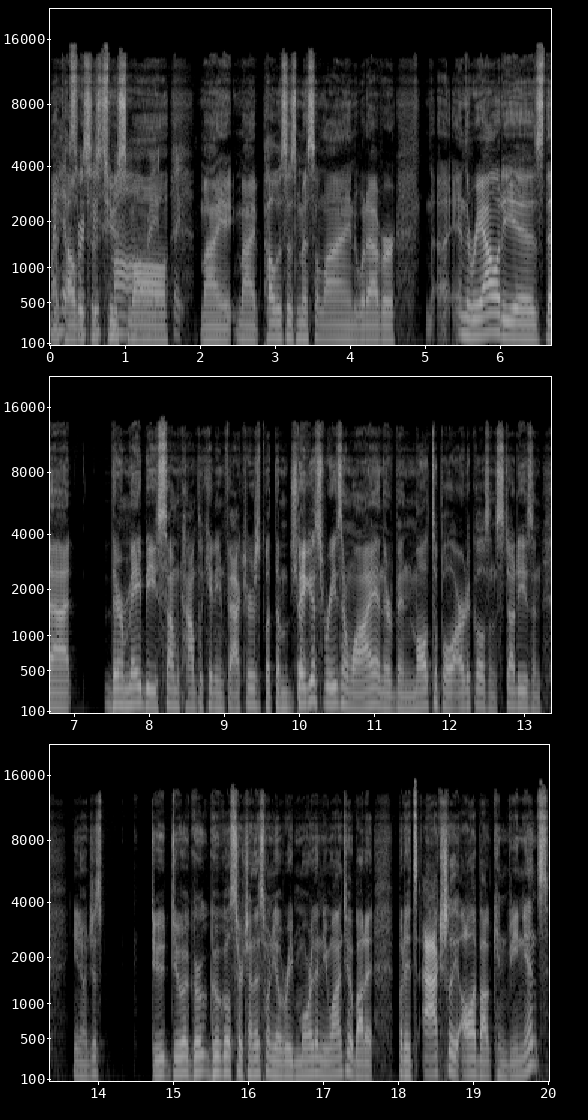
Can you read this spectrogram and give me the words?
My, My pelvis were is too too small, small. right, right. My my pelvis is misaligned. Whatever. Uh, and the reality is that there may be some complicating factors, but the Sure. biggest reason why, and there have been multiple articles and studies, and you know, just do do a Google search on this one. You'll read more than you want to about it, but it's actually all about convenience.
